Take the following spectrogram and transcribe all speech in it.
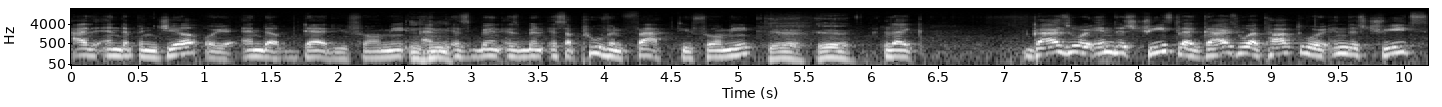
either end up in jail or you end up dead. You feel me? And Mhm. it's been it's been it's a proven fact. You feel me? Yeah, yeah. Like guys who are in the streets, like guys who I talk to who are in the streets,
